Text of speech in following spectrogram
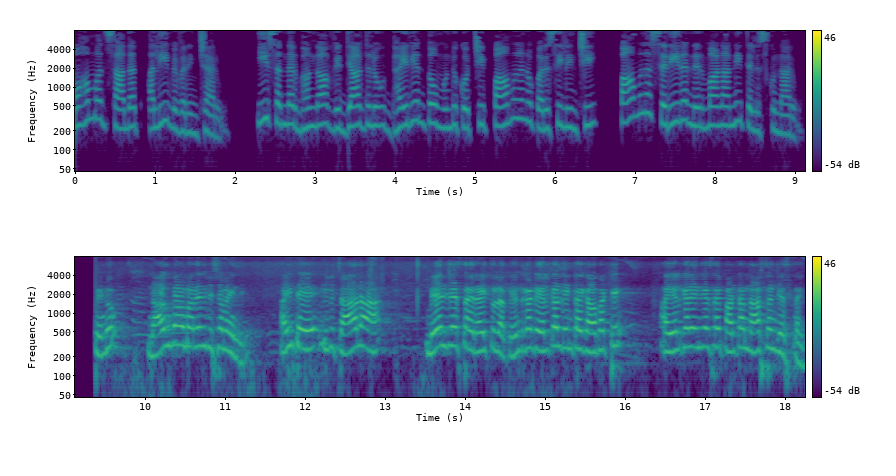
మొహమ్మద్ సాదత్ అలీ వివరించారు. ఈ సందర్భంగా విద్యార్థులు ధైర్యంతో ముందుకొచ్చి పాములను పరిశీలించి పాముల శరీర నిర్మాణాన్ని తెలుసుకున్నారు. నాగుపాము అనేది విషమైంది. అయితే ఇవి చాలా మేలు చేస్తాయి రైతులకు. ఎందుకంటే ఎలుకలు తింటాయి కాబట్టి ఆ ఎలుకలు ఏం చేస్తాయి? పంటను నాశనం చేస్తాయి.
